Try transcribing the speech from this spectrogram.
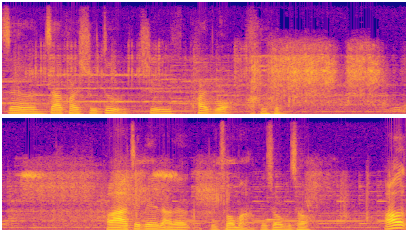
这样加快速度去快播。好啦，这边打的不错嘛，不错不错，好。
